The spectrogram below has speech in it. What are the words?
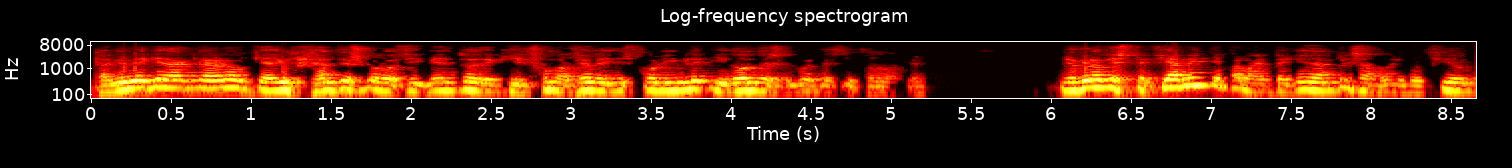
También me queda claro que hay un gran desconocimiento de qué información hay disponible y dónde se encuentra esa información. Yo creo que especialmente para la pequeña empresa, porque confío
